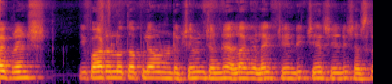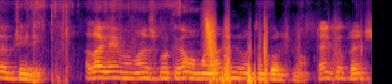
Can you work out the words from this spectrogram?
హాయ్ ఫ్రెండ్స్. ఈ పాటల్లో తప్పులు ఏమైనా ఉంటే క్షమించండి. అలాగే లైక్ చేయండి షేర్ చేయండి సబ్స్క్రైబ్ చేయండి. అలాగే మేము మనస్ఫూర్తిగా మమ్మల్ని ఆశీర్వదించుకుంటున్నాం. థ్యాంక్ యూ ఫ్రెండ్స్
